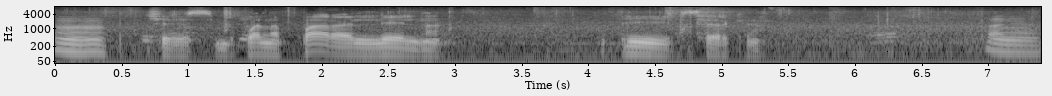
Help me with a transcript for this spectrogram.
Мгм. через буквально параллельно и церковь. Понятно.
